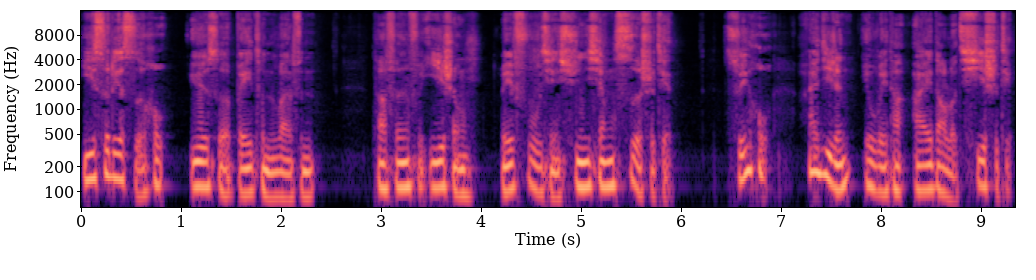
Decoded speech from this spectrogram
以色列死后，约瑟悲痛万分，他吩咐医生为父亲熏香四十天，随后埃及人又为他哀悼了七十天。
